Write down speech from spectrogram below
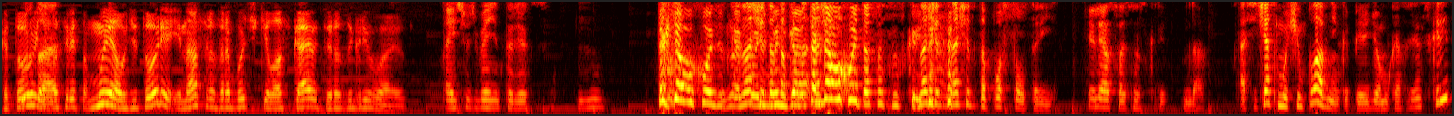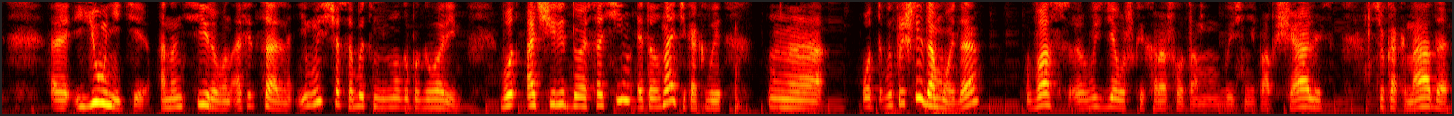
Которую Ну да. непосредственно мы аудитория, и нас разработчики ласкают и разогревают. А если у тебя нет эрекции? Тогда выходит Зна- значит, это- Тогда значит- выходит Assassin's Creed. Значит, значит, это Postal 3. Или Assassin's Creed. Да. А сейчас мы очень плавненько перейдем к Assassin's Creed. Э, Unity анонсирован официально, и мы сейчас об этом немного поговорим. Вот очередной ассасин, это знаете, как вы... э, вот вы пришли домой, да? Вас, э, вы с девушкой хорошо там, вы с ней пообщались, все как надо,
